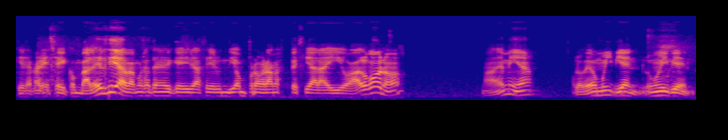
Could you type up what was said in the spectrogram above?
¿Qué te parece con Valencia? Vamos a tener que ir a hacer un día un programa especial ahí o algo, ¿no? Madre mía, lo veo muy bien, muy bien.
